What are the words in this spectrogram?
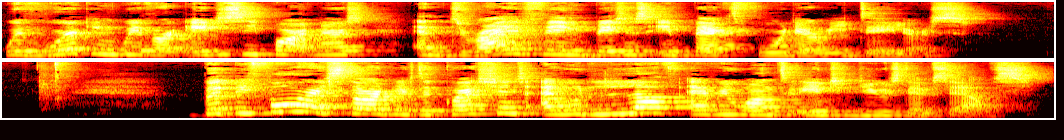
with working with our agency partners and driving business impact for their retailers. But before I start with the questions, I would love everyone to introduce themselves.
